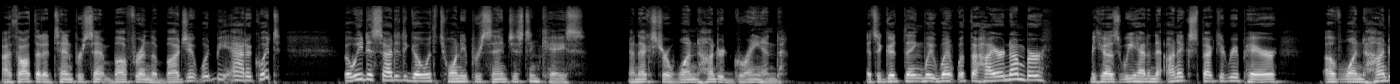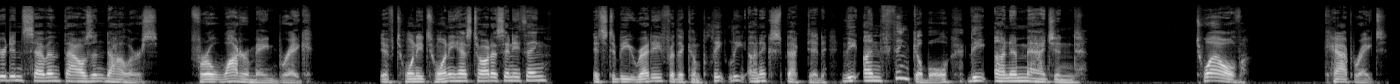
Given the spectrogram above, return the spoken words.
I thought that a 10% buffer in the budget would be adequate, but we decided to go with 20% just in case, an extra 100 grand. It's a good thing we went with the higher number because we had an unexpected repair of $107,000 for a water main break. If 2020 has taught us anything, it's to be ready for the completely unexpected, the unthinkable, the unimagined. 12. Cap rate.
